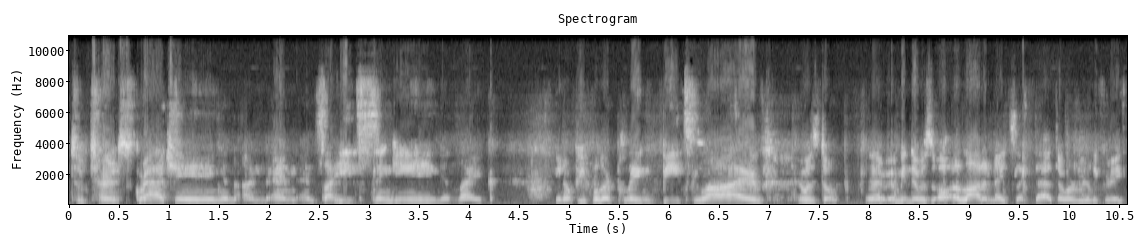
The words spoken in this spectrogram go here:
took turns scratching and and and, and Saeed singing and like you know people are playing beats live it was dope i mean there was a a lot of nights like that that were really great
